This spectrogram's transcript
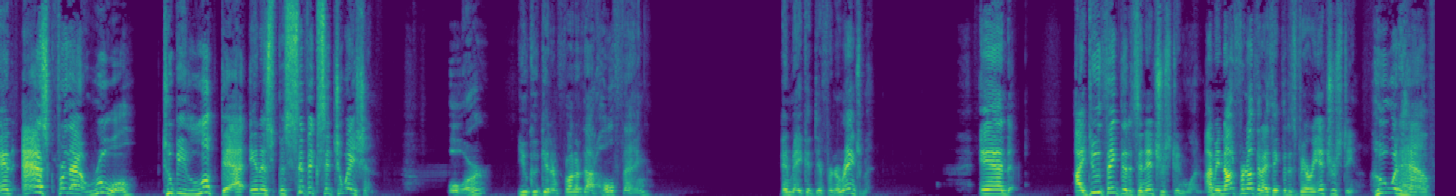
and ask for that rule to be looked at in a specific situation. Or you could get in front of that whole thing and make a different arrangement. And I do think that it's an interesting one. I mean, not for nothing, I think that it's very interesting. Who would have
